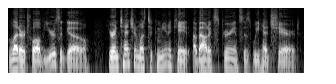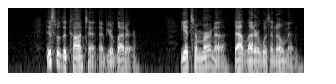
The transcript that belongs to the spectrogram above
letter 12 years ago, your intention was to communicate about experiences we had shared. This was the content of your letter. Yet to Myrna, that letter was an omen.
